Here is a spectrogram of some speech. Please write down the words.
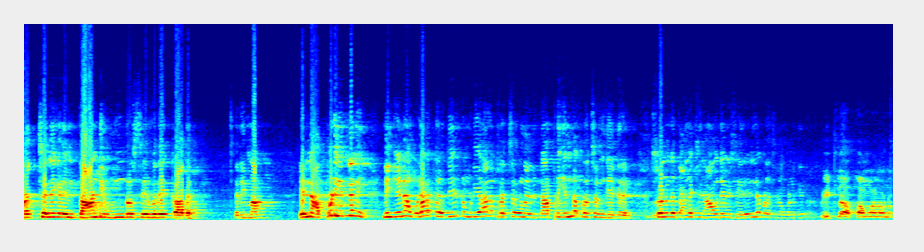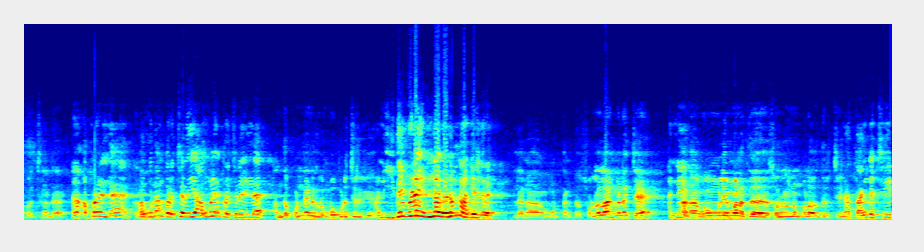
பிரச்சனைகளையும் தாண்டி ஒன்று சேர்வதே காதல். தெரியுமா? என்ன அப்படி என்ன நீங்க என்ன உலகத்துல தீர்க்க முடியாத பிரச்சனை ஒண்ணு இருக்கு. அப்படி என்ன பிரச்சனை கேக்குறேன் சொல்லுங்க தங்கச்சி நான் உதவி செய்யறேன் என்ன பிரச்சனை உங்களுக்கு? வீட்டுல அப்பா அம்மாலாம் ஒன்றும் பிரச்சனை இல்லை. அப்புறம் என்ன? அவங்க தான் பிரச்சனையா அவங்களே பிரச்சனை இல்ல. அந்த பொண்ணை எனக்கு ரொம்ப பிடிச்சிருக்கு. இதை விட என்ன வேணும் நான் கேக்குறேன். இல்ல நான் உன் தங்கிட்ட சொல்லலாம்னு நினைச்சேன். ஆனா உன் மூலியமா நான் சொல்லணும் போல வந்துருச்சு. நான் தங்கச்சி.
